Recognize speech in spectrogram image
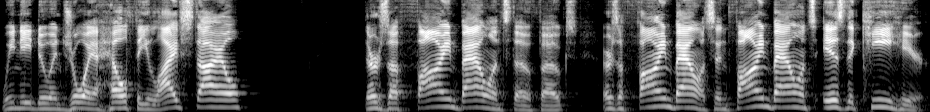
We need to enjoy a healthy lifestyle. There's a fine balance, though, folks. There's a fine balance, and fine balance is the key here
